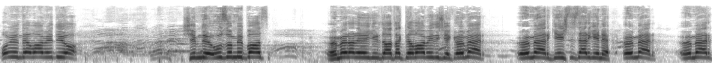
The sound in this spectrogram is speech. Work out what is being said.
Oyun devam ediyor. Şimdi uzun bir pas. Ömer araya girdi. Atak devam edecek. Ömer. Ömer geçti Sergen'i. Ömer. Ömer.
